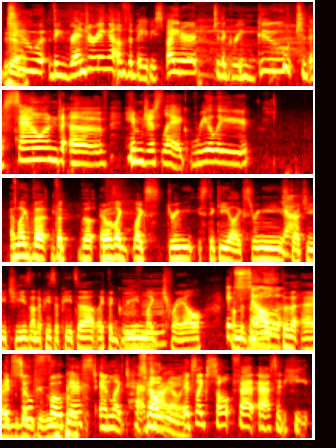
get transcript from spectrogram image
yeah. to the rendering of the baby spider, to the green goo, to the sound of him just like really And like the, the the it was like like stringy sticky like stringy Yeah. stretchy cheese on a piece of pizza like the green Mhm. like trail It's from his so- mouth to the egg it's so goo. focused and like Tell tactile. It's like salt, fat, acid, heat.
